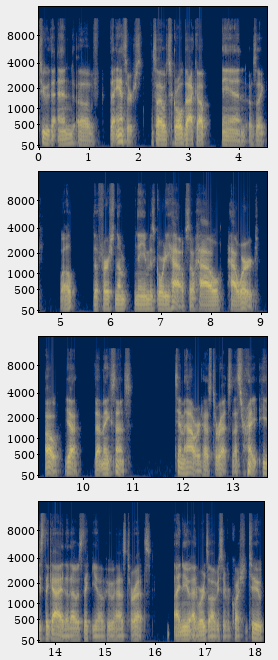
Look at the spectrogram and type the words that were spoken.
to the end of the answers? So I would scroll back up and I was like, well, the first num- name is Gordie Howe. So Howe, Howard. Oh, yeah, that makes sense. Tim Howard has Tourette's. That's right. He's the guy that I was thinking of who has Tourette's. I knew Edwards obviously for question two.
